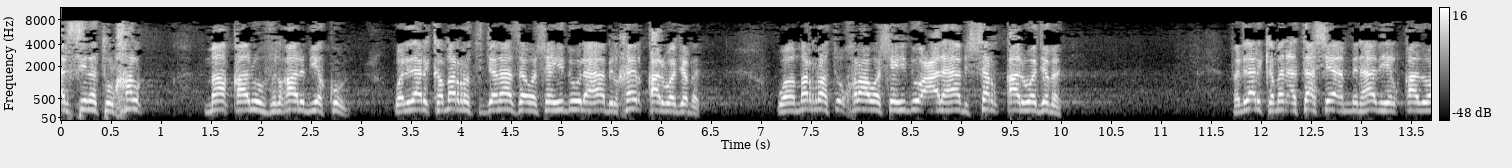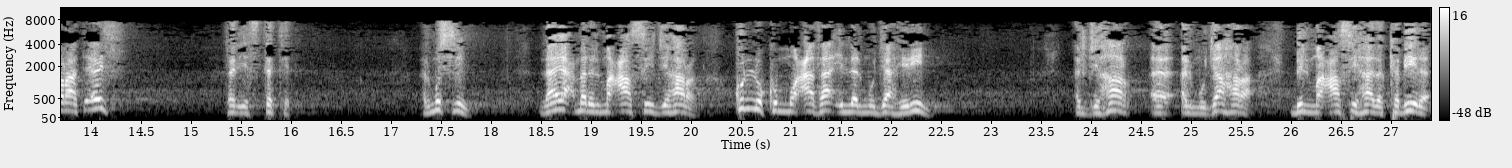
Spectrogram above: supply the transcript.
ألسنة الخلق ما قالوه في الغالب يكون. ولذلك مرت جنازة وشهدوا لها بالخير قال وجبت. ومرة أخرى وشهدوا عليها بالشر قال وجبت. فلذلك من أتى شيئا من هذه القاذورات إيش؟ فليستتر. المسلم لا يعمل المعاصي جهارا. كلكم معافى إلا المجاهرين. الجهار آه، المجاهرة بالمعاصي هذا كبيرة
